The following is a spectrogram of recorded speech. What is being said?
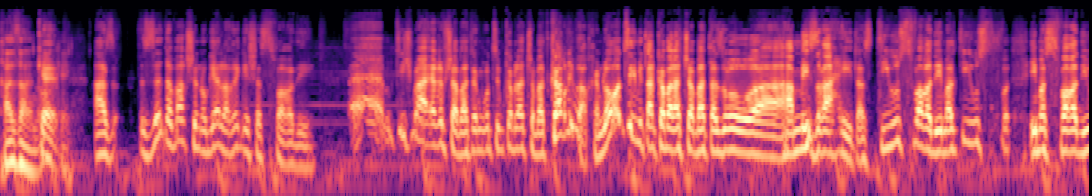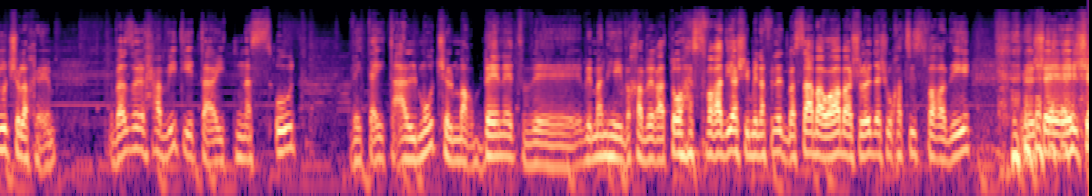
חזן, כן. אוקיי. אז זה דבר שנוגע לרגש הספרדי. הם, תשמע, ערב שבת הם רוצים קבלת שבת קרליבך, הם לא רוצים את הקבלת שבת הזו המזרחית, אז תהיו ספרדים, אל תהיו ספ... עם הספרדיות שלכם. ואז חוויתי את ההתנשאות ואת ההתעלמות של מר בנט ו... ומנהי וחברתו הספרדיה שמנפנפת בסבא או אבא שלא יודע שהוא חצי ספרדי. ש... ש...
